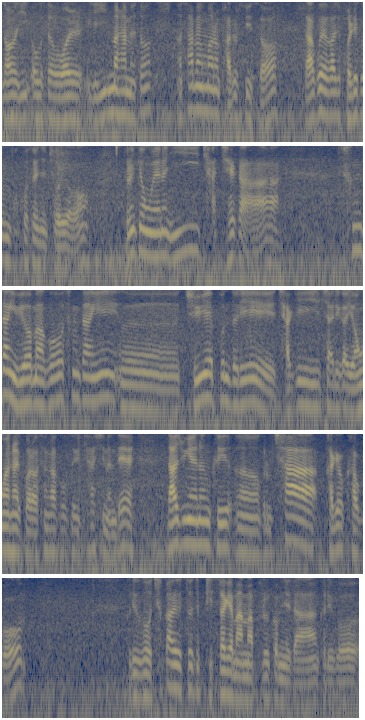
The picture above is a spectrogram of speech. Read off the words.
너 이- 여기서 월 이게 일만 하면서 한 400만 원 받을 수 있어. 라고 해가지고 권리금 바꿔서 이제 줘요. 그런 경우에는 이 자체가 상당히 위험하고 상당히 어, 주위의 분들이 자기 일자리가 영원할 거라고 생각하고서 이렇게 하시는데 나중에는 그 어, 그럼 차 가격하고 그리고 차 가격도 좀 비싸게만 아마 부를 겁니다. 그리고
